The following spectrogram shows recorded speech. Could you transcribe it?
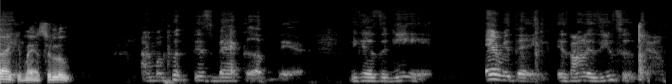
Thank you, man. Salute. I'm gonna put this back up there because again, everything is on his YouTube channel.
